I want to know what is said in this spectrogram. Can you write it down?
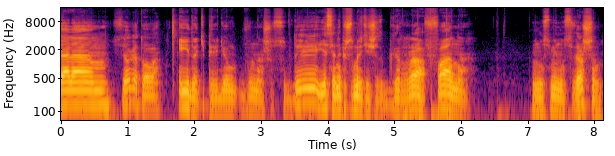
Та-дам! Все готово. И давайте перейдем в наши суды. Если я напишу, смотрите, сейчас графана минус-минус version,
